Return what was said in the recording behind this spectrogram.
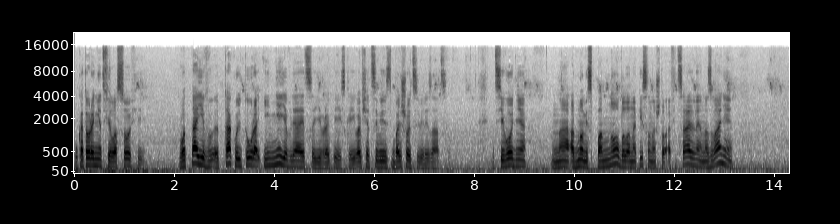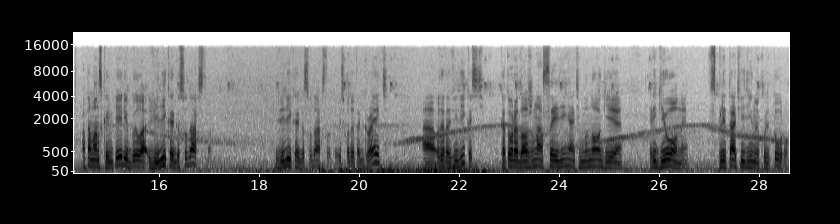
у которой нет философии, вот та, та культура и не является европейской, и вообще цивили, большой цивилизацией. Вот сегодня на одном из панно было написано, что официальное название Атаманской империи было Великое государство. Великое государство. То есть вот это great, а вот эта великость, которая должна соединять многие регионы, сплетать в единую культуру.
